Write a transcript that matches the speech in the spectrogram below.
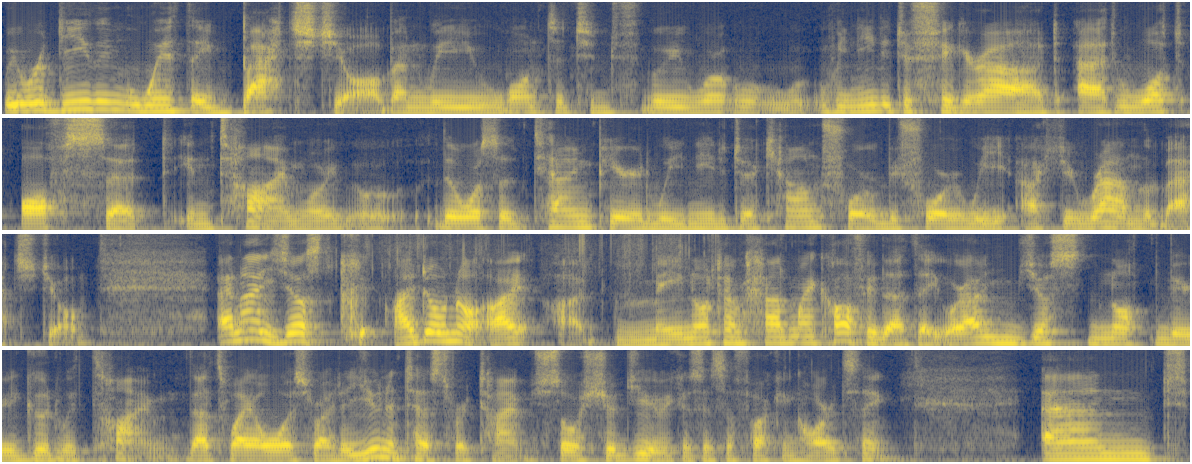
We were dealing with a batch job and we wanted to we were we needed to figure out at what offset in time or there was a time period we needed to account for before we actually ran the batch job. And I just I don't know I, I, may not have had my coffee that day or I'm just not very good with time. That's why I always write a unit test for time. So should you because it's a fucking hard thing and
